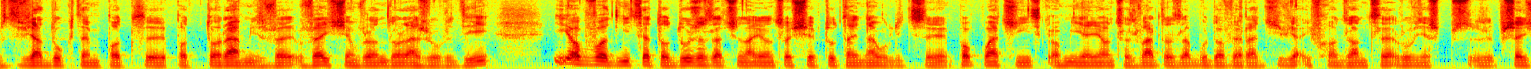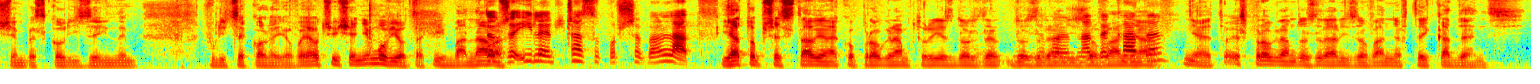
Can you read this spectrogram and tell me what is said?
z wiaduktem pod, y, pod torami, z we- wejściem w rondo La Jourdi i obwodnice to dużo, zaczynające się tutaj na ulicy Popłacińskiej, omijające zwarto zabudowę Radziwia i wchodzące również przejściem bezkolizyjnym w ulicę Kolejową. Ja oczywiście nie mówię o takich banałach. Dobrze, ile czasu potrzeba? Lat? Ja to przedstawiam jako program, który jest do, do Na zrealizowania. dekadę? Nie, to jest program do zrealizowania w tej kadencji.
